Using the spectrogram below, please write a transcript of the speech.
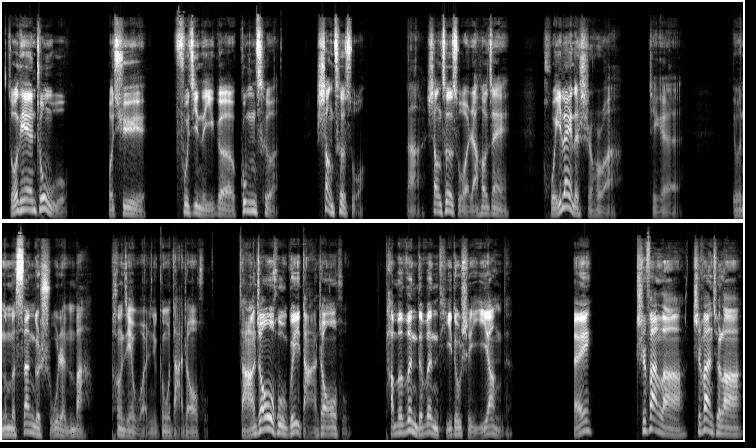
昨天中午，我去附近的一个公厕上厕所，啊，上厕所，然后在回来的时候啊，这个有那么三个熟人吧，碰见我，人就跟我打招呼，打招呼归打招呼，他们问的问题都是一样的。哎，吃饭啦？吃饭去了？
